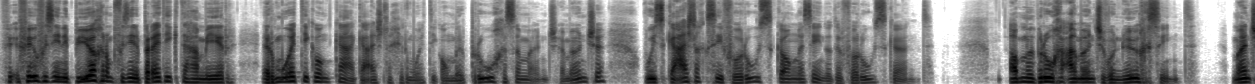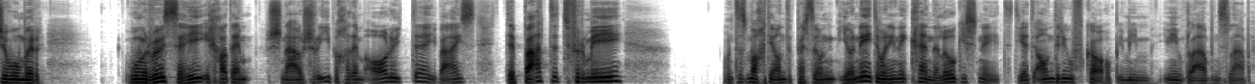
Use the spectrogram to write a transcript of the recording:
viel von seinen Büchern und von seinen Predigten haben mir Ermutigung gegeben, geistliche Ermutigung. Wir brauchen so Menschen. Menschen, die uns geistlich vorausgegangen sind oder vorausgehen. Aber wir brauchen auch Menschen, die nöch sind. Menschen, wo wir, wo wir wissen, hey, ich kann dem schnell schreiben, ich kann dem anrufen, ich weiss, der betet für mich. Und das macht die andere Person ja nicht, die ich nicht kenne, logisch nicht. Die hat andere Aufgabe in meinem, in meinem Glaubensleben.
